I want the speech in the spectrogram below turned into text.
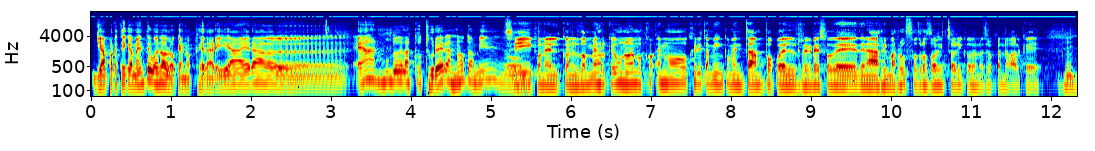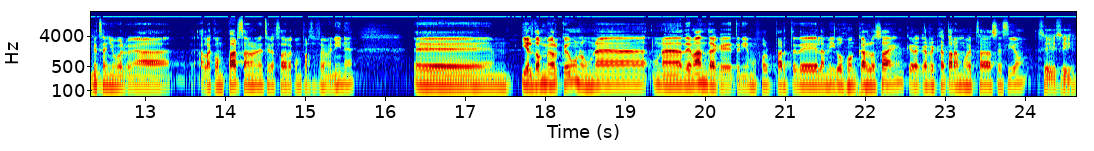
ya prácticamente, bueno, lo que nos quedaría era el, era el mundo de las costureras, ¿no? También. o- Sí, con el, con el dos mejor que uno hemos, hemos querido también comentar un poco el regreso de, de Nada Rima Rufo, otros dos históricos de nuestro carnaval que, que este año vuelven a, a la comparsa, ¿no? en este caso a la comparsa femenina. Eh, y el dos mejor que uno, una, una demanda que teníamos por parte del amigo Juan Carlos Sáenz, que era que rescatáramos esta sección. Sí, sí.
